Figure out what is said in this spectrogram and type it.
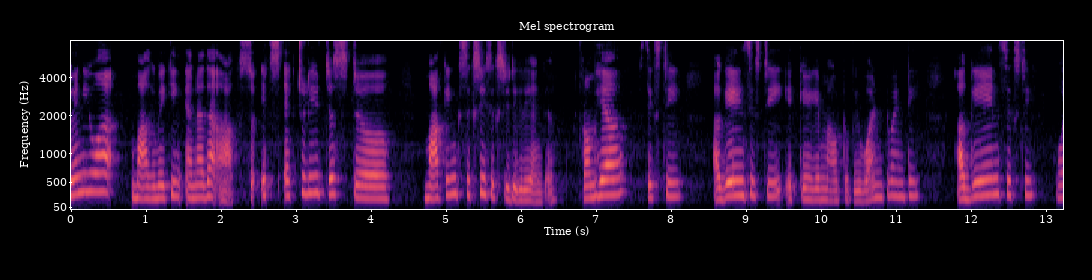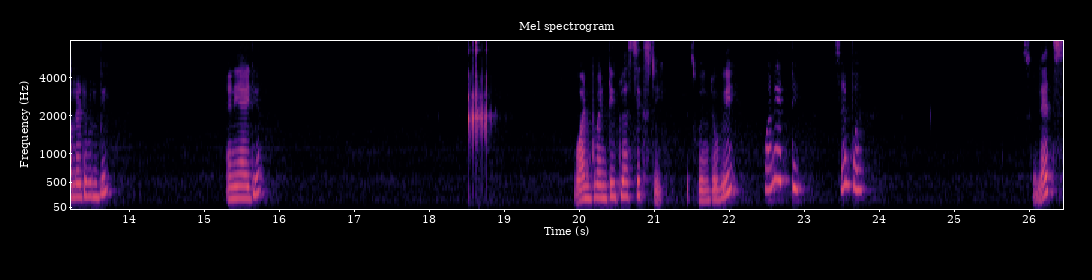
When you are making another arc so it's actually just uh, marking 60 60 degree angle. From here 60 again 60 it came out to be 120 again 60 what it will be? Any idea? 120 plus 60 it's going to be 180 simple let's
